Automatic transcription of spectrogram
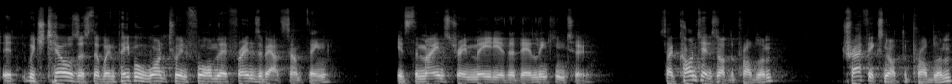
it, which tells us that when people want to inform their friends about something, it's the mainstream media that they're linking to. So content's not the problem, traffic's not the problem.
